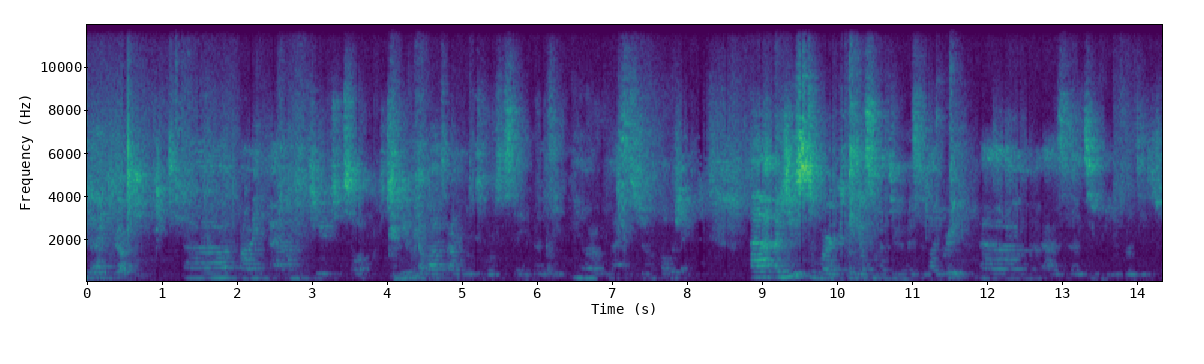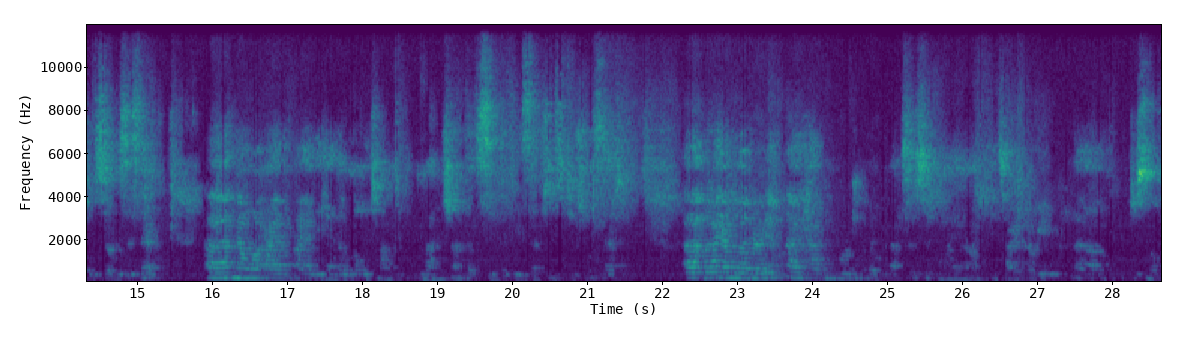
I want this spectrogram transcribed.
the Uh, I am here to talk to you about our work towards sustainability in our open access journal publishing. Uh, I used to work for the Met University Library um, as a team leader for digital services there. Uh, now I am, I am the head of knowledge man- management at Civil Research Institution instead. Uh, but I am a librarian. I have been working with open access in my uh, entire career, um, not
